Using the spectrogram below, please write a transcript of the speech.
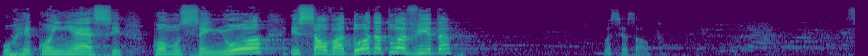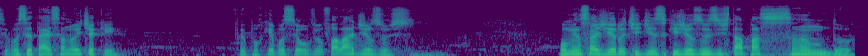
o reconhece como Senhor e Salvador da tua vida, você é salvo. Se você está essa noite aqui, foi porque você ouviu falar de Jesus. O mensageiro te disse que Jesus está passando.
